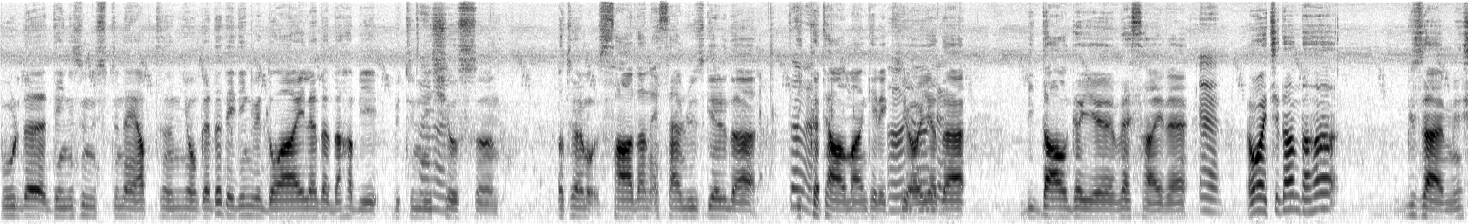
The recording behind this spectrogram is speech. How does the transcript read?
burada denizin üstünde yaptığın yogada dediğin gibi doğayla da daha bir bütünleşiyorsun. Atıyorum sağdan esen rüzgarı da Tabii. dikkate alman gerekiyor Öyle, ya öyle. da bir dalgayı vesaire. Evet. O açıdan daha güzelmiş.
